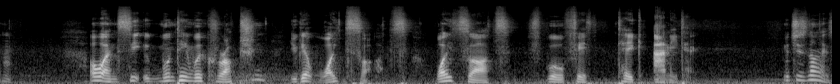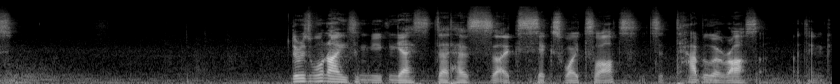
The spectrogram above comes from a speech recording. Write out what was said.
Hmm. Oh, and see, one thing with corruption, you get white slots. White slots will fit, take anything. Which is nice. There is one item you can get that has like six white slots. It's a tabula rasa, I think.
